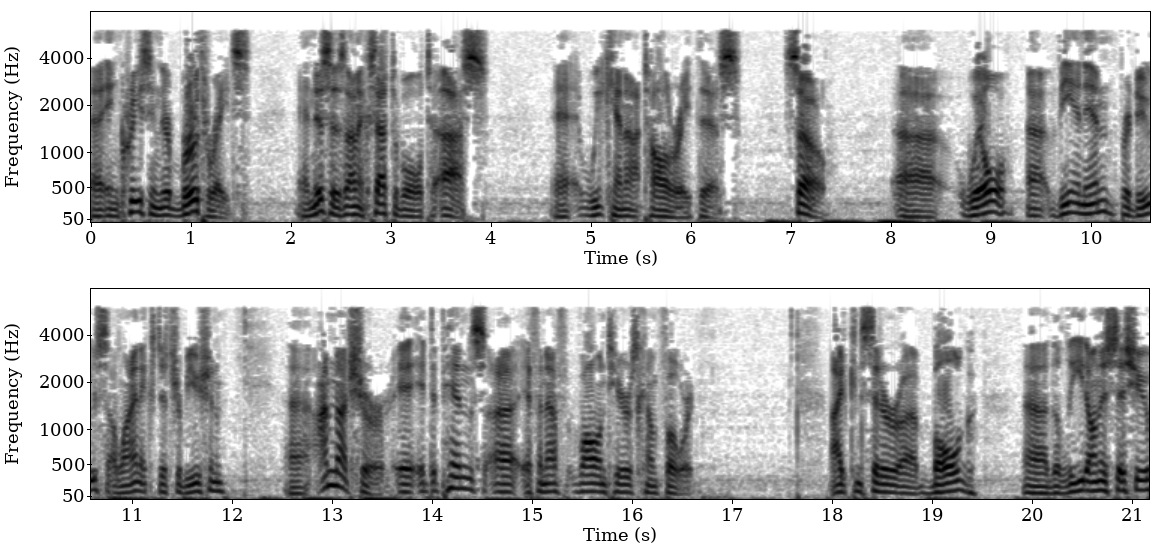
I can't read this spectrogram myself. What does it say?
uh, increasing their birth rates. And this is unacceptable to us. Uh, we cannot tolerate this. So, uh, will uh, VNN produce a Linux distribution? Uh, I'm not sure. It, it depends uh, if enough volunteers come forward. I'd consider Bulg the lead on this issue.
